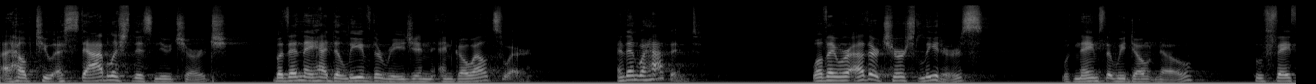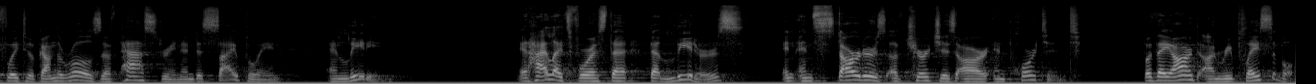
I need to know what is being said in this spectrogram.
uh, helped to establish this new church but then they had to leave the region and go elsewhere. And then what happened? Well, there were other church leaders with names that we don't know who faithfully took on the roles of pastoring and discipling and leading. It highlights for us that, that leaders and, and starters of churches are important, but they aren't unreplaceable.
